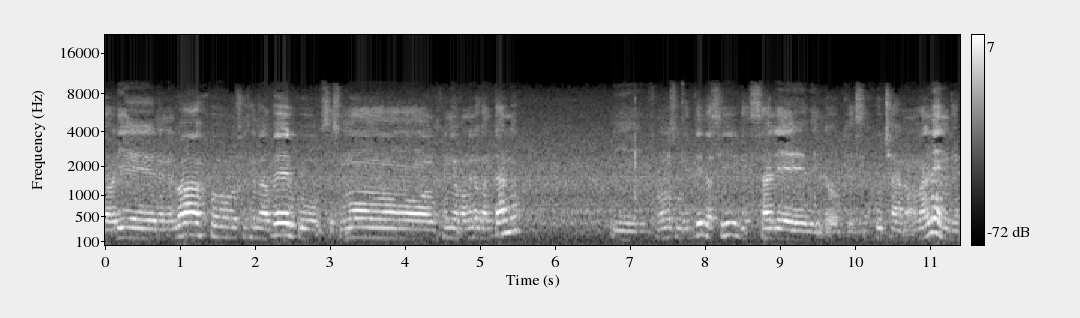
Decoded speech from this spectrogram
Gabriel en el bajo, yo haciendo la percu, se sumó Eugenio Romero cantando y formamos un quinteto así que sale de lo que se escucha normalmente,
